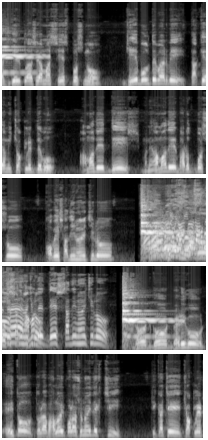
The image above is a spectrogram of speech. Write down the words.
আজকের ক্লাসে আমার শেষ প্রশ্ন। যে বলতে পারবে তাকে আমি চকলেট দেব। আমাদের দেশ মানে আমাদের ভারতবর্ষ কবে স্বাধীন হয়েছিল? Good good very good. এই তো তোরা ভালোই পড়াশোনাই দেখছি। ঠিক আছে চকলেট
